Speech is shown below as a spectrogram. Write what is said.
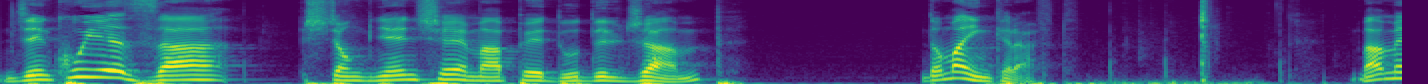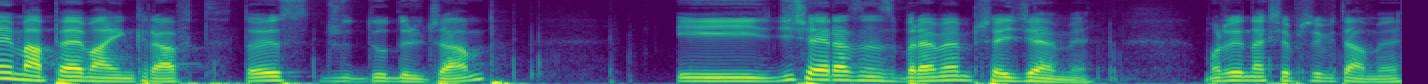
Dziękuję za ściągnięcie mapy Doodle Jump do Minecraft. Mamy mapę Minecraft, to jest Doodle Jump i dzisiaj razem z Bremem przejdziemy. Może jednak się przywitamy.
